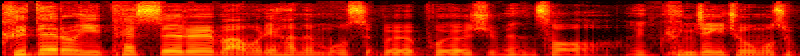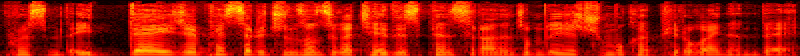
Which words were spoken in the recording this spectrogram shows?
그대로 이 패스를 마무리하는 모습을 보여주면서 굉장히 좋은 모습을 보였습니다. 이때 이제 패스를 준 선수가 제드 스펜스라는 점도 이제 주목할 필요가 있는데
